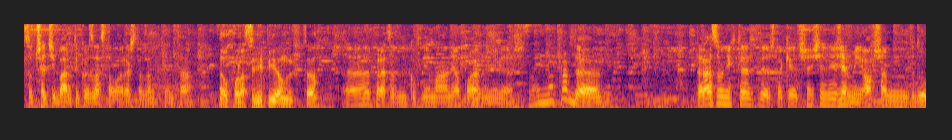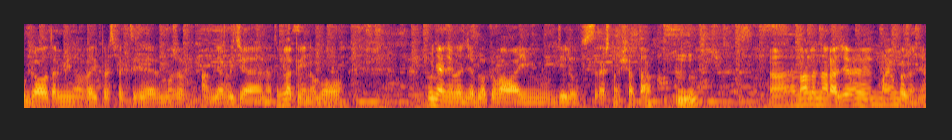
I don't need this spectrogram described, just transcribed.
co trzeci bar tylko został, a reszta zamknięta. No Polacy nie piją już, co? E, pracowników nie ma, nie opłat, nie wiesz. No naprawdę. Teraz u nich to jest, wiesz, takie trzęsienie ziemi. Owszem, w długoterminowej perspektywie może Anglia wyjdzie na tym lepiej, no bo Unia nie będzie blokowała im dealów z resztą świata. Mhm. No ale na razie mają gorzej, nie?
